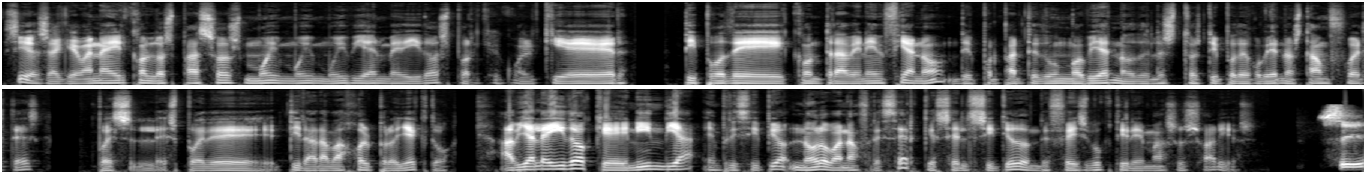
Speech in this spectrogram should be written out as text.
Sí, o sea que van a ir con los pasos muy, muy, muy bien medidos porque cualquier tipo de contravenencia, ¿no? De por parte de un gobierno, de estos tipos de gobiernos tan fuertes, pues les puede tirar abajo el proyecto. Había leído que en India, en principio, no lo van a ofrecer, que es el sitio donde Facebook tiene más usuarios. Sí,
